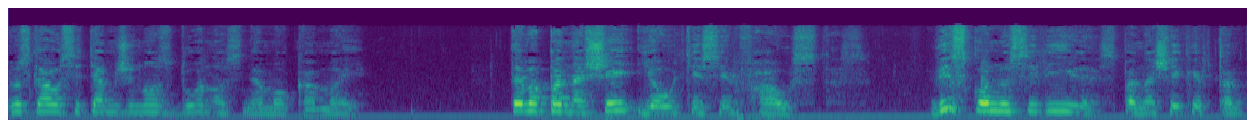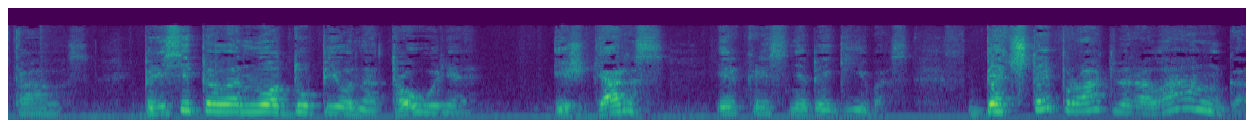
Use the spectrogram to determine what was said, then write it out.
jūs gausite amžinos duonos nemokamai. Tai va panašiai jautėsi ir Faustas. Visko nusivylęs, panašiai kaip Tantalas. Prisipila nuodų pilną taurę, išgers ir kris nebegyvas. Bet štai pro atvirą langą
